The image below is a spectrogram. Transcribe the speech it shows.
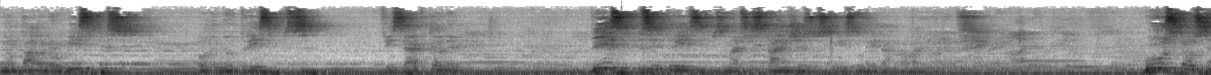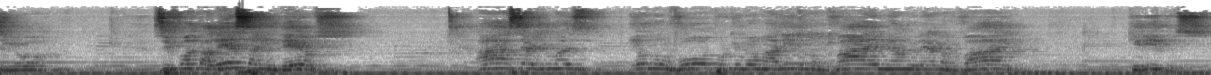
Não está no meu bíceps ou no meu tríceps. Fiz certo, Cleonir? Bíceps e tríceps, mas está em Jesus Cristo, o Rei da Glória. Busca o Senhor. Se fortaleça em Deus. Ah, Sérgio, mas eu não vou porque o meu marido não vai, minha mulher não vai. Queridos,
